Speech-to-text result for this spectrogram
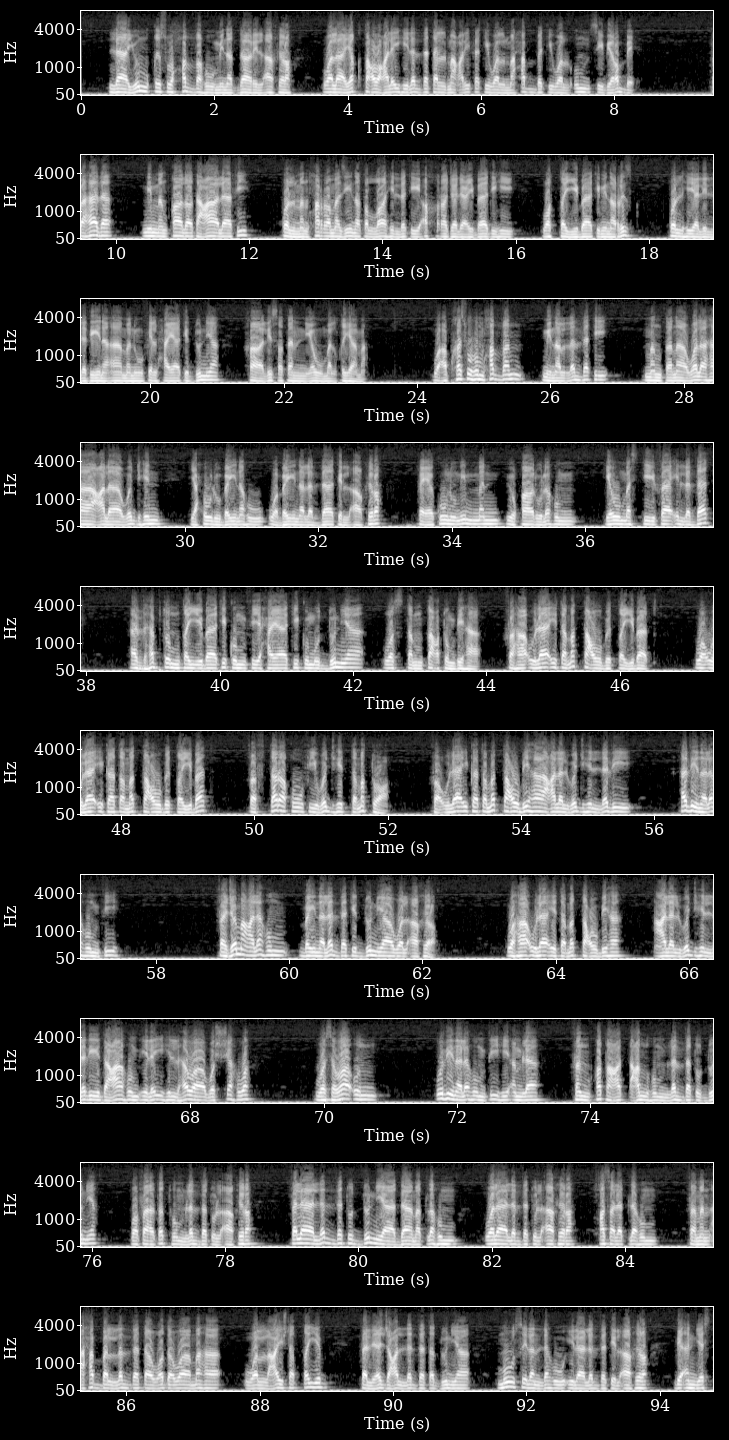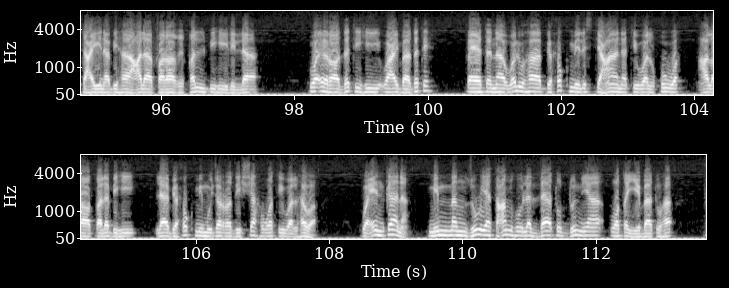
لا ينقص حظه من الدار الآخرة ولا يقطع عليه لذة المعرفة والمحبة والأنس بربه. فهذا ممن قال تعالى فيه قل من حرم زينة الله التي أخرج لعباده والطيبات من الرزق قل هي للذين آمنوا في الحياة الدنيا خالصة يوم القيامة. وأبخسهم حظا من اللذة من تناولها على وجه يحول بينه وبين لذات الآخرة فيكون ممن يقال لهم يوم استيفاء اللذات أذهبتم طيباتكم في حياتكم الدنيا واستمتعتم بها فهؤلاء تمتعوا بالطيبات وأولئك تمتعوا بالطيبات فافترقوا في وجه التمتع فأولئك تمتعوا بها على الوجه الذي أذن لهم فيه فجمع لهم بين لذة الدنيا والآخرة وهؤلاء تمتعوا بها على الوجه الذي دعاهم إليه الهوى والشهوة وسواء أذن لهم فيه أم لا فانقطعت عنهم لذة الدنيا وفاتتهم لذة الآخرة فلا لذة الدنيا دامت لهم ولا لذة الآخرة حصلت لهم فمن أحب اللذة ودوامها والعيش الطيب فليجعل لذة الدنيا موصلا له إلى لذة الآخرة بأن يستعين بها على فراغ قلبه لله وإرادته وعبادته فيتناولها بحكم الاستعانة والقوة على طلبه لا بحكم مجرد الشهوة والهوى. وإن كان ممن زويت عنه لذات الدنيا وطيباتها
